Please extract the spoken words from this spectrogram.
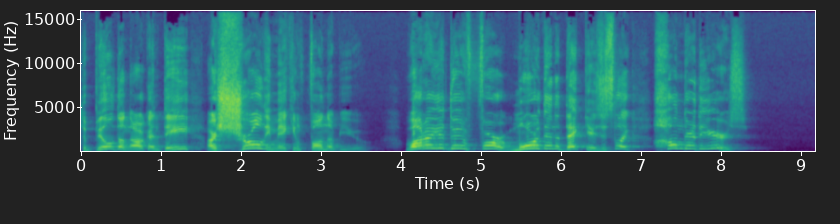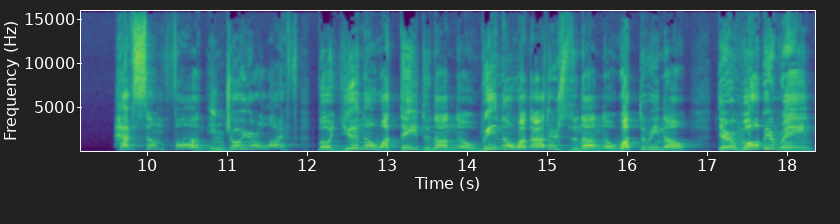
to build an ark, and they are surely making fun of you. What are you doing for more than a decade? It's like 100 years. Have some fun. Enjoy your life. But you know what they do not know. We know what others do not know. What do we know? There will be rain,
